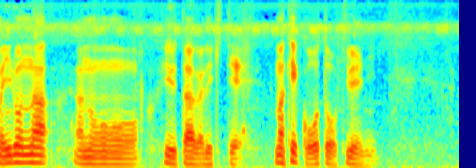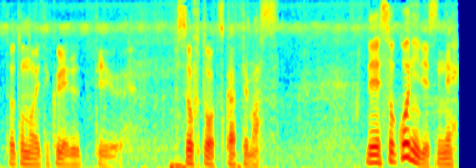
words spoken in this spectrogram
まあ、いろんな、あの、フィルターができて、まあ、結構音をきれいに整えてくれるっていうソフトを使ってます。でそこにですね、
